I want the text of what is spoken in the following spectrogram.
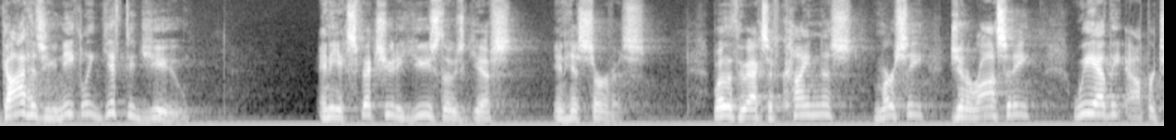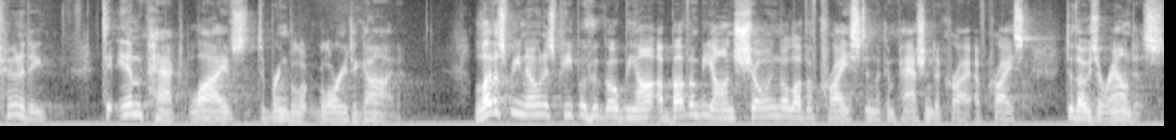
God has uniquely gifted you, and He expects you to use those gifts in His service, whether through acts of kindness, mercy, generosity, we have the opportunity to impact lives to bring glory to God. Let us be known as people who go beyond, above and beyond showing the love of Christ and the compassion of Christ to those around us.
